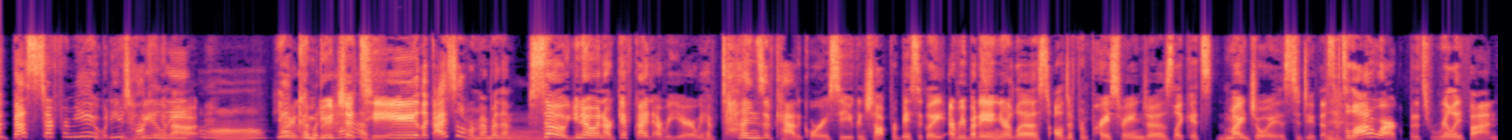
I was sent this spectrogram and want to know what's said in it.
the best stuff from you. What are you talking really? about? Aw. Yeah, right, well, what do you kombucha have? tea. Like I still remember them. Mm. So, you know, in our gift guide every year, we have tons of categories. So you can shop for basically everybody in your list, all different price ranges. Like it's my joy is to do this. It's a lot of work, but it's really fun.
